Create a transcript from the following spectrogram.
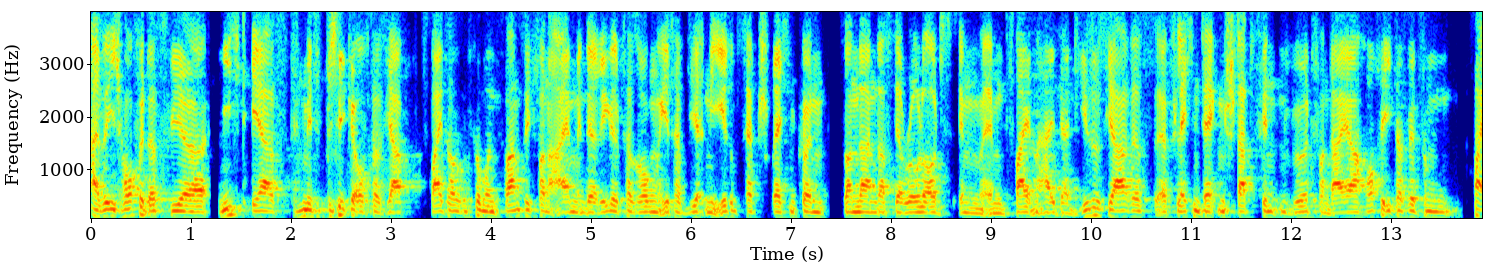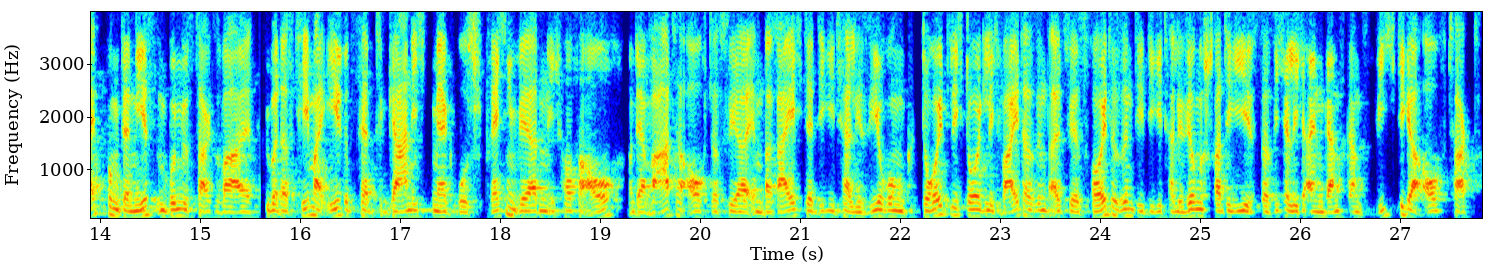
Also ich hoffe, dass wir nicht erst mit Blick auf das Jahr 2025 von einem in der Regelversorgung etablierten E-Rezept sprechen können, sondern dass der Rollout im, im zweiten Halbjahr dieses Jahres äh, flächendeckend stattfinden wird. Von daher hoffe ich, dass wir zum Zeitpunkt der nächsten Bundestagswahl über das Thema E-Rezept gar nicht mehr groß sprechen werden. Ich hoffe auch und erwarte auch, dass wir im Bereich der Digitalisierung deutlich, deutlich weiter sind, als wir es heute sind. Die Digitalisierungsstrategie ist da sicherlich ein ganz, ganz wichtiger Auftakt.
